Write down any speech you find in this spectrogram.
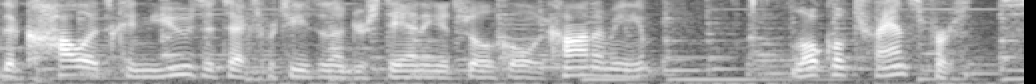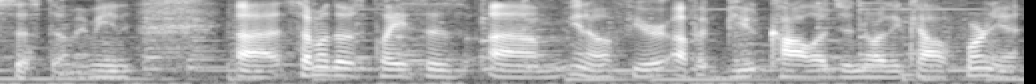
the college can use its expertise in understanding its local economy local transfer system. I mean, uh, some of those places, um, you know, if you're up at Butte College in Northern California,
